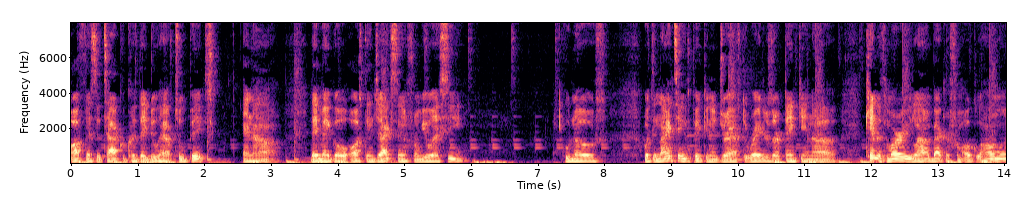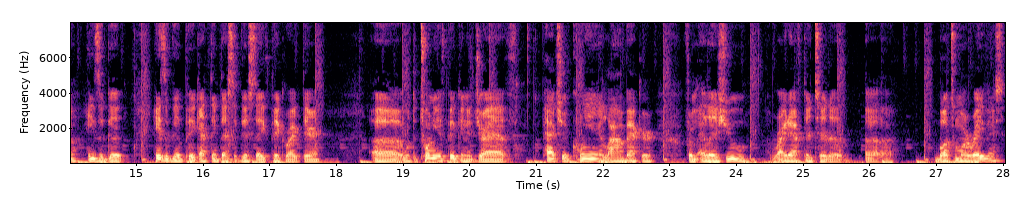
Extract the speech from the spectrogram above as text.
offensive tackle because they do have two picks, and uh, they may go Austin Jackson from USC. Who knows? With the 19th pick in the draft, the Raiders are thinking uh, Kenneth Murray, linebacker from Oklahoma. He's a good he's a good pick. I think that's a good safe pick right there. Uh, with the 20th pick in the draft, Patrick Queen, linebacker from LSU, right after to the uh, Baltimore Ravens.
